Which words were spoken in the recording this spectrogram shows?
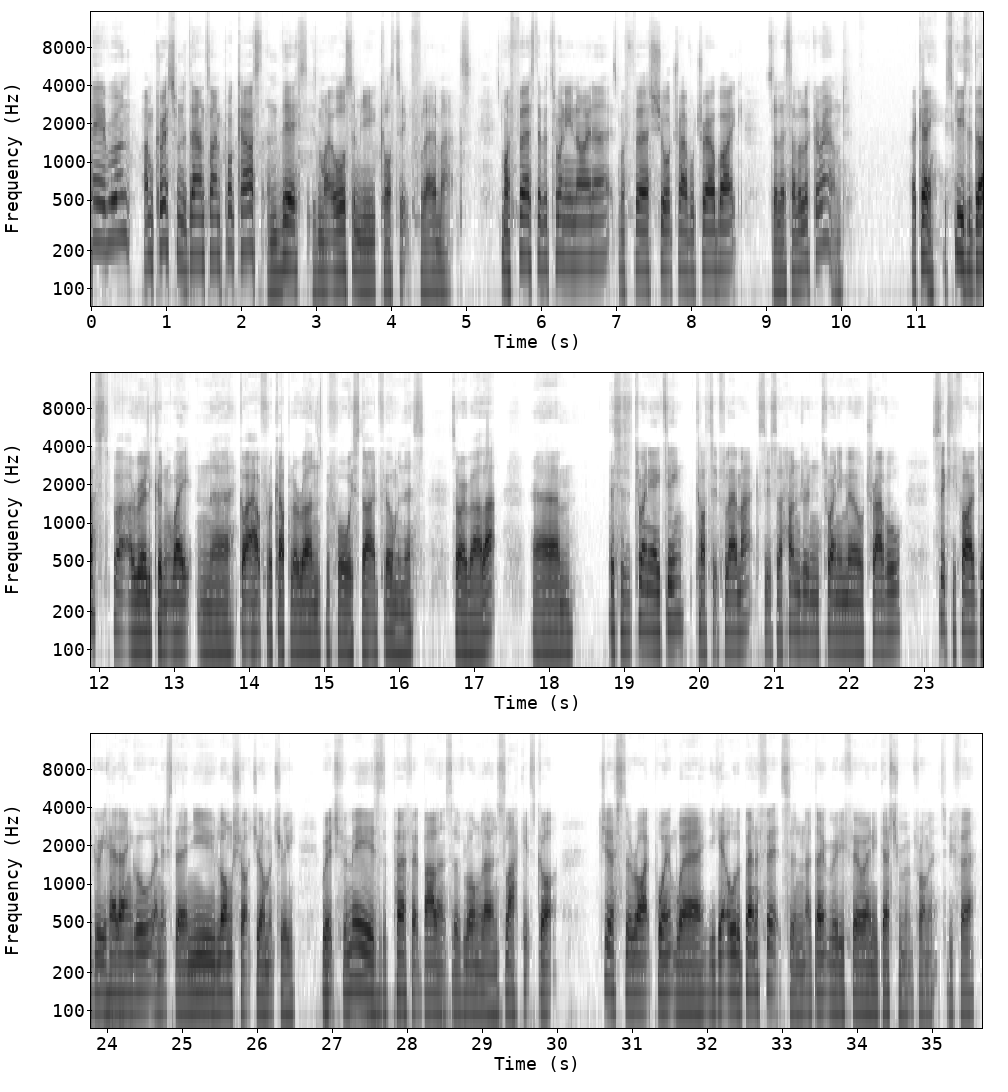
Hey everyone, I'm Chris from the Downtime Podcast, and this is my awesome new Cotic Flare Max. It's my first ever 29er, it's my first short travel trail bike, so let's have a look around. Okay, excuse the dust, but I really couldn't wait and uh, got out for a couple of runs before we started filming this. Sorry about that. Um, this is a 2018 Cotic Flare Max. It's 120mm travel, 65 degree head angle, and it's their new Longshot geometry which for me is the perfect balance of long, low and slack. It's got just the right point where you get all the benefits and I don't really feel any detriment from it, to be fair.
